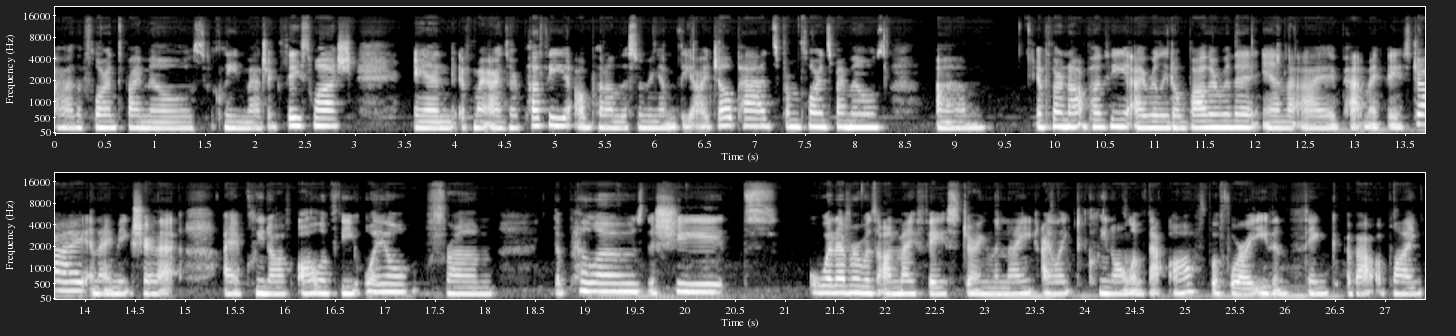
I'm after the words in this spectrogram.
uh, the Florence by Mills Clean Magic Face Wash. And if my eyes are puffy, I'll put on the Swimming Under the Eye gel pads from Florence by Mills. Um, if they're not puffy, I really don't bother with it and I pat my face dry and I make sure that I have cleaned off all of the oil from the pillows, the sheets, whatever was on my face during the night. I like to clean all of that off before I even think about applying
